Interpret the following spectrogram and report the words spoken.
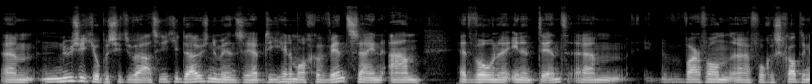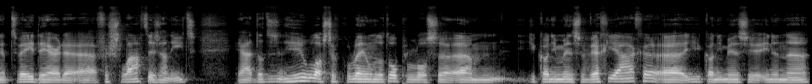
Um, nu zit je op een situatie dat je duizenden mensen hebt die helemaal gewend zijn aan het wonen in een tent. Um, waarvan uh, volgens schattingen twee derde uh, verslaafd is aan iets. Ja, dat is een heel lastig probleem om dat op te lossen. Um, je kan die mensen wegjagen, uh, je kan die mensen in een,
